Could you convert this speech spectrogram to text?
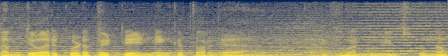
కమిటీ వారికి కూడా పెట్టేయండి. ఇంకా త్వరగా కార్యక్రమాన్ని ముగించుకుందాం.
